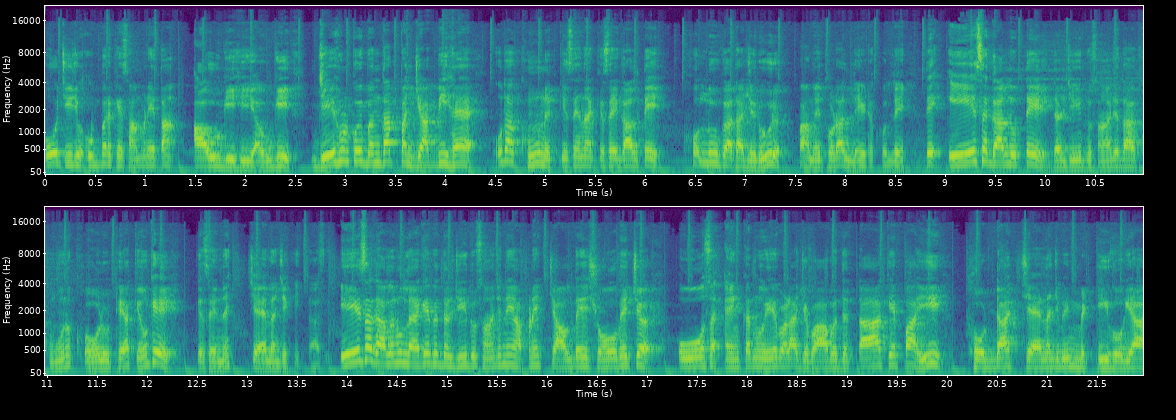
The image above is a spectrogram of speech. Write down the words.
ਉਹ ਚੀਜ਼ ਉੱਭਰ ਕੇ ਸਾਹਮਣੇ ਤਾਂ ਆਊਗੀ ਹੀ ਆਊਗੀ। ਜੇ ਹੁਣ ਕੋਈ ਬੰਦਾ ਪੰਜਾਬੀ ਹੈ, ਉਹਦਾ ਖੂਨ ਕਿਸੇ ਨਾ ਕਿਸੇ ਗੱਲ ਤੇ ਖੋਲੂਗਾ ਤਾਂ ਜ਼ਰੂਰ, ਭਾਵੇਂ ਥੋੜਾ ਲੇਟ ਖੋਲੇ। ਤੇ ਇਸ ਗੱਲ ਉੱਤੇ ਦਲਜੀਤ ਦੋਸਾਂਝ ਦਾ ਖੂਨ ਖੋਲ ਉੱਠਿਆ ਕਿਉਂਕਿ ਕਿਸੇ ਨੇ ਚੈਲੰਜ ਕੀਤਾ ਸੀ। ਇਸ ਗੱਲ ਨੂੰ ਲੈ ਕੇ ਫਿਰ ਦਲਜੀਤ ਦੋਸਾਂਝ ਨੇ ਆਪਣੇ ਚੱਲਦੇ ਸ਼ੋਅ ਵਿੱਚ ਉਸ ਐਂਕਰ ਨੂੰ ਇਹ ਵਾਲਾ ਜਵਾਬ ਦਿੱਤਾ ਕਿ ਭਾਈ ਤੁਹਾਡਾ ਚੈਲੰਜ ਵੀ ਮਿੱਟੀ ਹੋ ਗਿਆ,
